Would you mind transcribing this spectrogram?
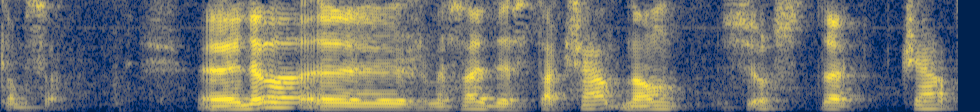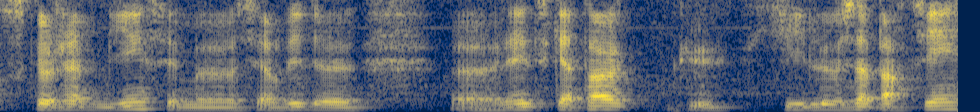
comme ça. là, je me sers de Stock Chart. Donc, sur Stock Chart, ce que j'aime bien, c'est me servir de l'indicateur qui leur appartient,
